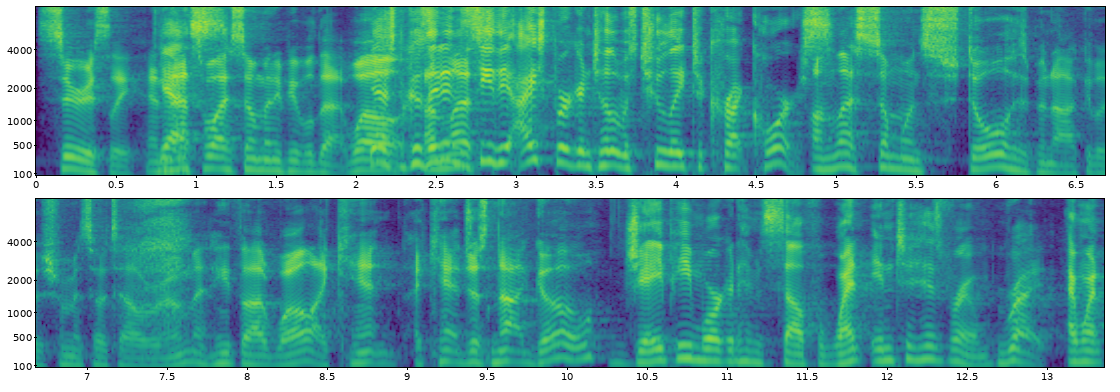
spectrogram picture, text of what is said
Seriously, and Yes. that's why so many people died. Well, Yes, because they didn't see the iceberg until it was too late to correct course. unless someone stole his binoculars from his hotel room and he thought, well, I can't, I can't just not go. J.P. Morgan himself went into his room Right. and went,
